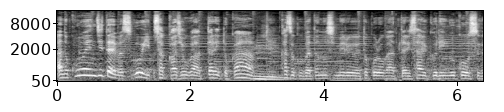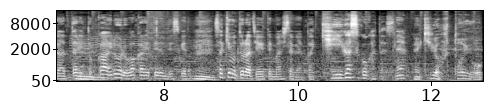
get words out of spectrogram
ああの公園自体はすごいサッカー場があったりとか、うん家族が楽しめるところがあったりサイクリングコースがあったりとか、うんいろいろ分かれてるんですけど、うん。さっきもトラちゃん言ってましたがやっぱり木がすごかったですねね、木が太い、大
